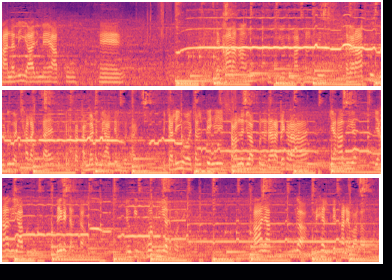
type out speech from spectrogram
फाइनली आज मैं आपको दिखा रहा हूँ वीडियो के माध्यम से। अगर आपको वीडियो अच्छा लगता है तो कृपया कमेंट में आप ज़रूर बताएँ। तो चलिए और चलते हैं। सामने जो आपको नज़ारा दिख रहा है, यहाँ भी यहाँ भी आपको लेकर चलता हूँ क्योंकि बहुत ही अद्भुत है। आज आपको पूरा महल दिखाने वाला हूँ।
